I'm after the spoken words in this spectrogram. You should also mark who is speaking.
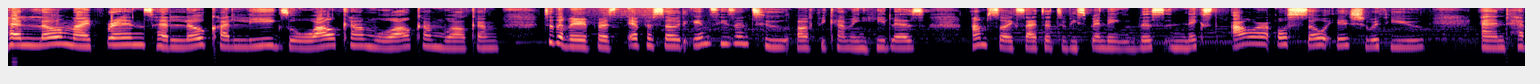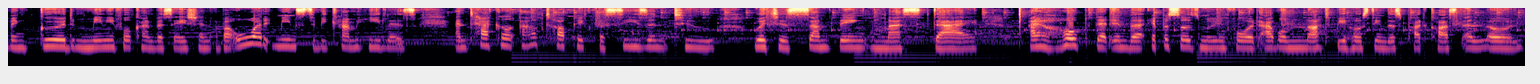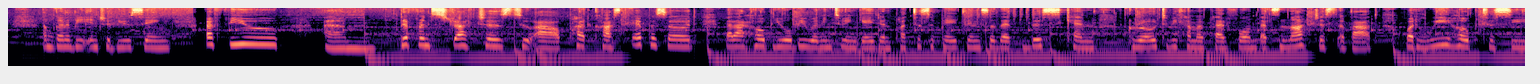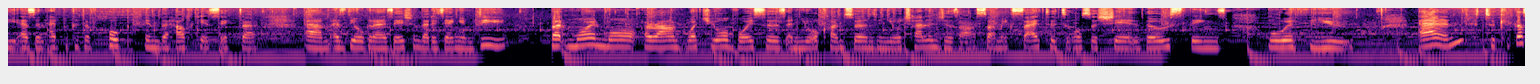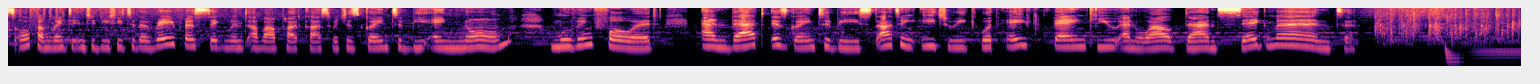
Speaker 1: Hello, my friends. Hello, colleagues. Welcome, welcome, welcome to the very first episode in season two of Becoming Healers. I'm so excited to be spending this next hour or so ish with you and having good, meaningful conversation about what it means to become healers and tackle our topic for season two, which is something must die. I hope that in the episodes moving forward, I will not be hosting this podcast alone. I'm going to be introducing a few um, different structures to our podcast episode that I hope you will be willing to engage and participate in so that this can grow to become a platform that's not just about what we hope to see as an advocate of hope in the healthcare sector um, as the organization that is Young MD but more and more around what your voices and your concerns and your challenges are. So I'm excited to also share those things with you. And to kick us off, I'm going to introduce you to the very first segment of our podcast, which is going to be a norm moving forward. And that is going to be starting each week with a thank you and well done segment.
